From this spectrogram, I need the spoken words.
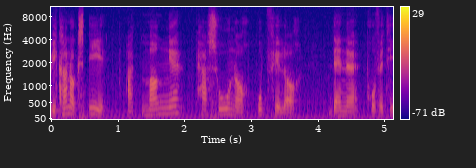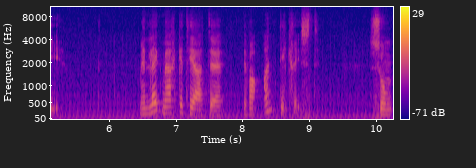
Vi kan nok si at mange personer oppfyller denne profeti. Men legg merke til at det var Antikrist som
